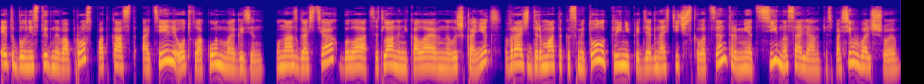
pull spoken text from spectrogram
Это был «Нестыдный вопрос», подкаст о теле от Флакон Магазин. У нас в гостях была Светлана Николаевна Лышканец, врач-дерматокосметолог клиника диагностического центра МедСи на Солянке. Спасибо большое.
